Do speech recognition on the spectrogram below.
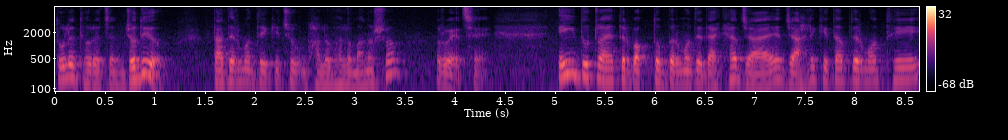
তুলে ধরেছেন। যদিও তাদের মধ্যে কিছু ভালো ভালো মানুষও রয়েছে। এই দুটো আয়াতের বক্তব্যের মধ্যে দেখা যায় যে আহলে কিতাবদের মধ্যে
